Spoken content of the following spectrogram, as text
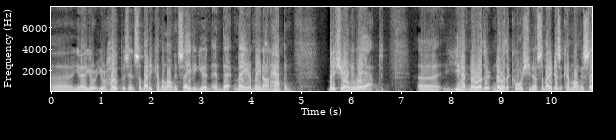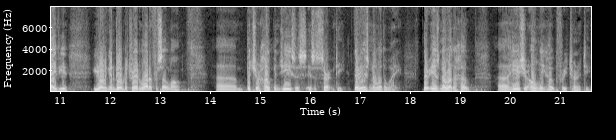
Uh, you know, your your hope is in somebody coming along and saving you, and, and that may or may not happen, but it's your only way out. Uh, you have no other no other course. You know, if somebody doesn't come along and save you, you're only going to be able to tread water for so long. Um, but your hope in Jesus is a certainty. There is no other way. There is no other hope. Uh, he is your only hope for eternity.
